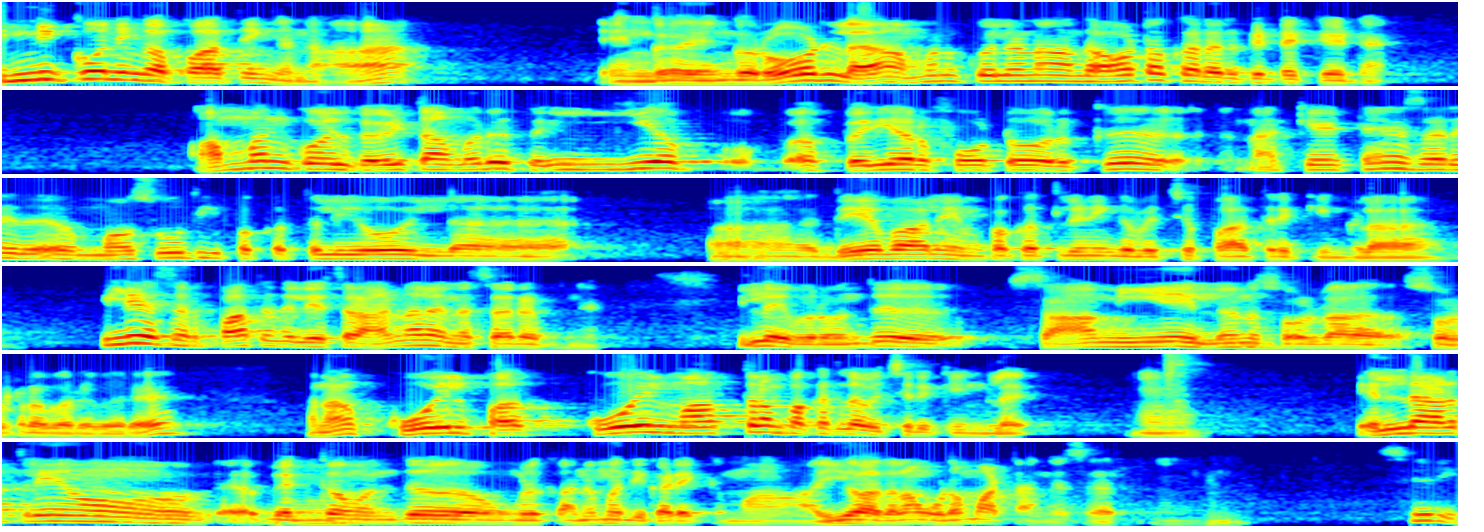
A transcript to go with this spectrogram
இன்னைக்கும் நீங்க பாத்தீங்கன்னா எங்க எங்க ரோட்ல அம்மன் கோயில்னா அந்த ஆட்டோக்காரர் கிட்ட கேட்டேன். அம்மன் கோயில் கழித்தாமரு பெரிய பெரியார் போட்டோ இருக்கு. நான் கேட்டேன் சார் இது மசூதி பக்கத்துலயோ இல்ல தேவாலயம் பக்கத்துலயோ நீங்க வச்சு பார்த்திருக்கீங்களா? இல்லையா சார் பார்த்தது இல்லையா சார். அதனால என்ன சார்? அப்படின்னு. இல்ல இவர் வந்து சாமியே இல்லைன்னு சொல்ற சொல்றவர் இவர். அதனால கோயில் பா கோயில் மாத்திரம் பக்கத்துல வச்சிருக்கீங்களே. எல்லா இடத்துலயும் வைக்க வந்து உங்களுக்கு அனுமதி கிடைக்குமா? ஐயோ அதெல்லாம் விட மாட்டாங்க சார் சரி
